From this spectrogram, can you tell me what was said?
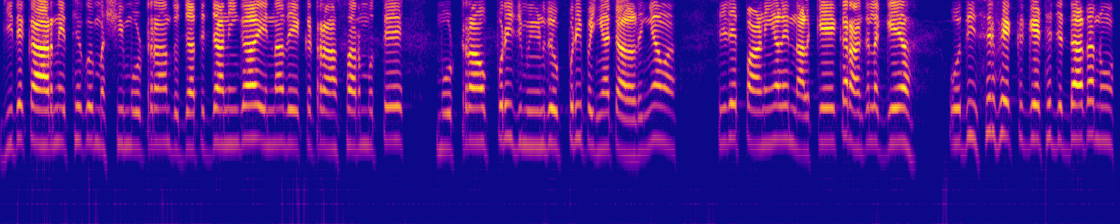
ਜਿਹਦੇ ਕਾਰਨ ਇੱਥੇ ਕੋਈ ਮੱਛੀ ਮੋਟਰਾਂ ਦੂਜਾ ਤੀਜਾ ਨਹੀਂਗਾ, ਇਹਨਾਂ ਦੇ ਇੱਕ ਟਰਾਂਸਫਾਰਮ ਉੱਤੇ ਮੋਟਰਾਂ ਉੱਪਰ ਹੀ, ਜ਼ਮੀਨ ਦੇ ਉੱਪਰ ਹੀ ਪਈਆਂ ਚੱਲ ਰਹੀਆਂ ਵਾ। ਤੇ ਜਿਹੜੇ ਪਾਣੀ ਵਾਲੇ ਨਲਕੇ ਘਰਾਂ 'ਚ ਲੱਗੇ ਆ, ਉਹਦੀ ਸਿਰਫ ਇੱਕ ਗਿੱਠ ਜਿੱਡਾ ਤੁਹਾਨੂੰ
